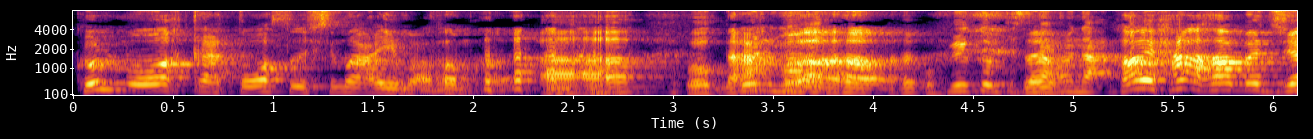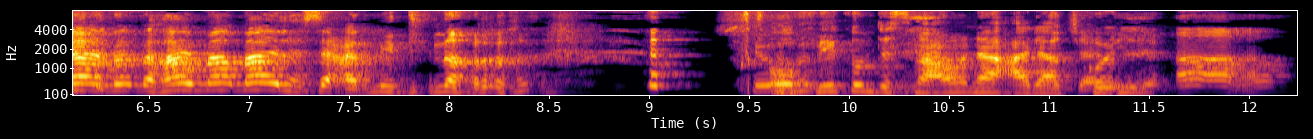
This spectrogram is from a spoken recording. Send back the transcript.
كل مواقع التواصل الاجتماعي معظمها آه آه وكل نعم. مواقع وفيكم تسمعونا هاي حقها مجان هاي ما ما لها سعر 100 دينار وفيكم تسمعونا على كل مجانية. آه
